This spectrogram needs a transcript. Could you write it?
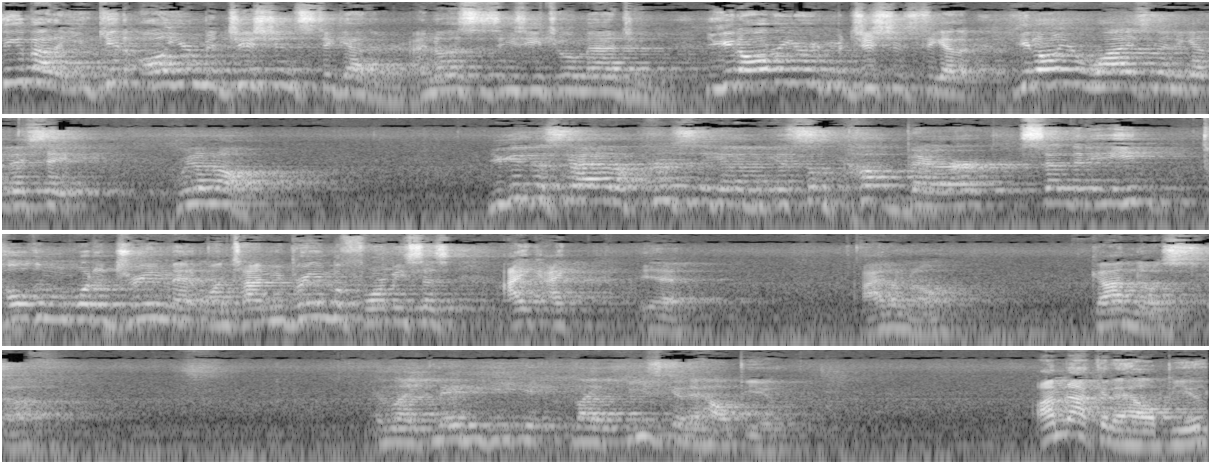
Think about it. You get all your magicians together. I know this is easy to imagine. You get all your magicians together. You get all your wise men together. They say, we don't know. You get this guy out of prison together because some cupbearer said that he told him what a dream meant one time. You bring him before him, he says, I, I, yeah, I don't know. God knows stuff. And like maybe he can, like he's going to help you. I'm not going to help you.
